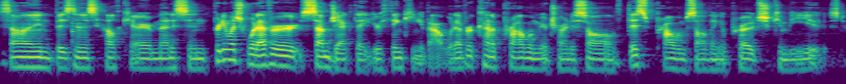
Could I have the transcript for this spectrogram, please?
design, business, healthcare, medicine, pretty much whatever subject that you're thinking about, whatever kind of problem you're trying to solve, this problem solving approach can be used.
